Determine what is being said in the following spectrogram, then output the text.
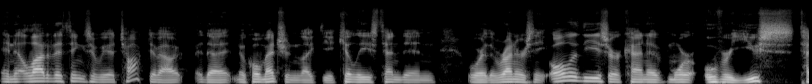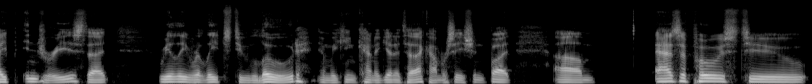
and a lot of the things that we had talked about that Nicole mentioned, like the Achilles tendon or the runner's knee, all of these are kind of more overuse type injuries that really relates to load, and we can kind of get into that conversation. But um, as opposed to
